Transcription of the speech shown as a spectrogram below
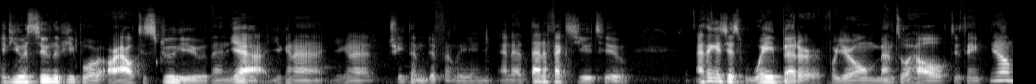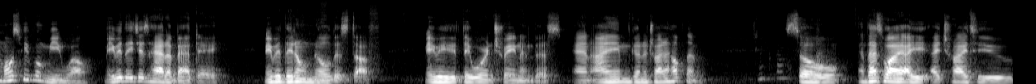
if you assume that people are out to screw you, then yeah, you're gonna you're gonna treat them differently, and, and that- affects you too. I think it's just way better for your own mental health to think, you know, most people mean well. Maybe they just had a bad day. Maybe they don't know this stuff. Maybe they weren't trained in this, and I am gonna try to help them. So, and that's why I, I try to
